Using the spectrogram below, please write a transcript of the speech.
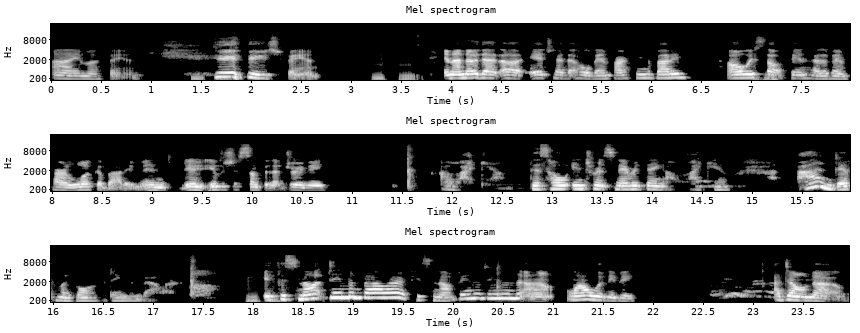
I am a fan huge fan Mhm. And I know that uh, Edge had that whole vampire thing about him. I always Mhm. thought Finn had a vampire look about him, and it, it was just something that drew me. I like him. This whole entrance and everything, I like him. I'm definitely going for Demon Balor. Mhm. If it's not Demon Balor, if he's not being a demon, I don't, why wouldn't he be? I don't know.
